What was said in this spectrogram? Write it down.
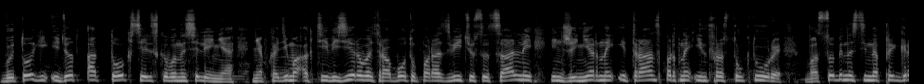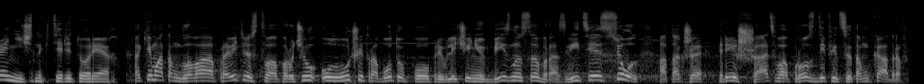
В итоге идет отток сельского населения. Необходимо активизировать работу по развитию социальной, инженерной и транспортной инфраструктуры, в особенности на приграничных территориях. Акиматом глава правительства поручил улучшить работу по привлечению бизнеса в развитие сел, а также решать вопрос с дефицитом кадров,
